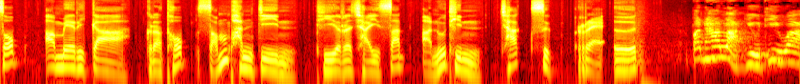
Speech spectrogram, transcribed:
ซบอเมริกา กระทบสัมพันธ์จีน ธีรชัยซัดอนุทิน ชักศึกแร่เอิร์ธปัญหาหลักอยู่ที่ว่า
